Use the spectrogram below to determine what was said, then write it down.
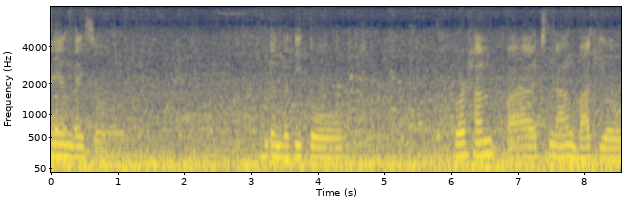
Ayan guys, so. Ang ganda dito. Burham Parks ng Baguio.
